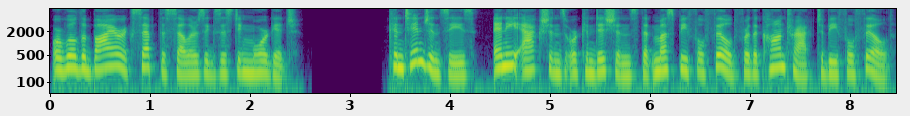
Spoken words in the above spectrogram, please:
or will the buyer accept the seller's existing mortgage? Contingencies any actions or conditions that must be fulfilled for the contract to be fulfilled.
